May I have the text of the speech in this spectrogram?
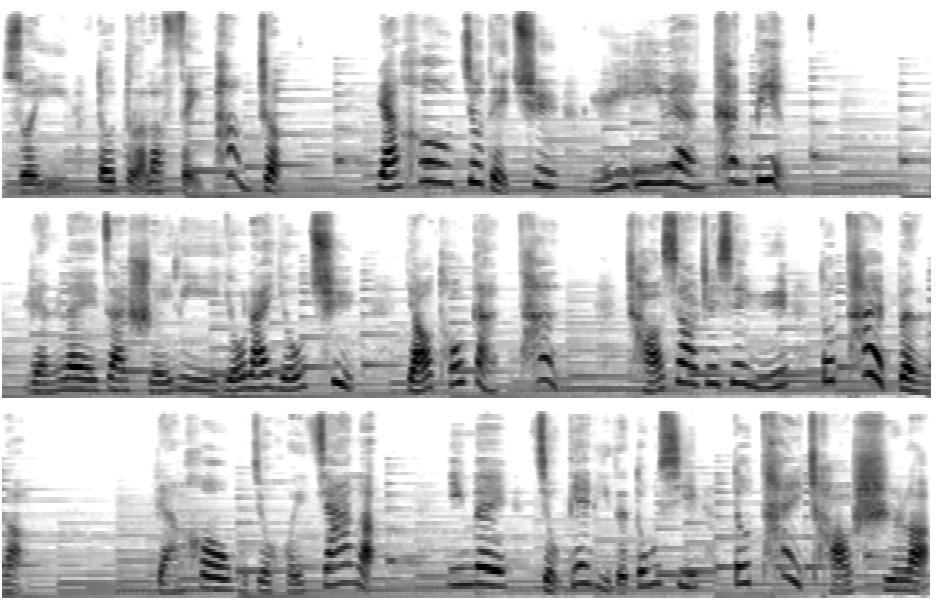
所以都得了肥胖症，然后就得去鱼医院看病。人类在水里游来游去，摇头感叹，嘲笑这些鱼都太笨了。然后我就回家了，因为酒店里的东西都太潮湿了。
